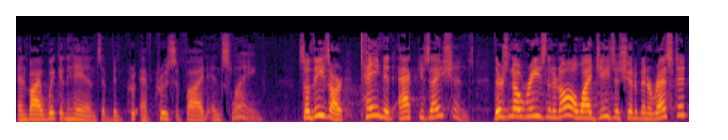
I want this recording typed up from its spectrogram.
and by wicked hands have been have crucified and slain. So these are tainted accusations. There's no reason at all why Jesus should have been arrested,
